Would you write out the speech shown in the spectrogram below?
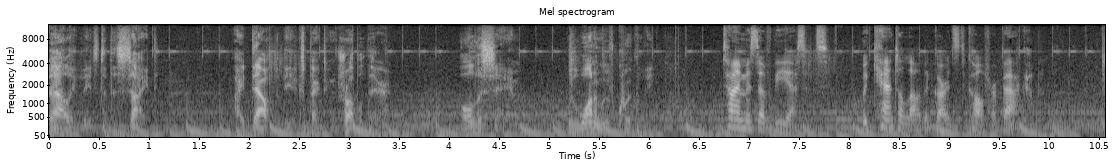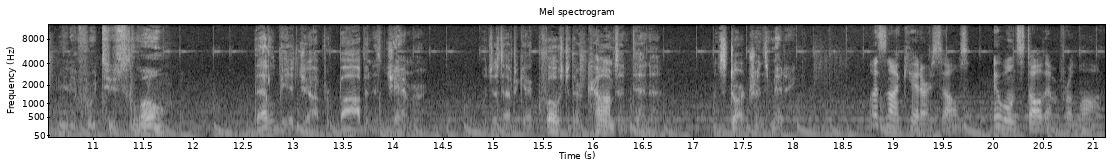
Valley leads to the site. I doubt they'll be expecting trouble there. All the same, we'll want to move quickly. Time is of the essence. We can't allow the guards to call for backup. And if we're too slow? That'll be a job for Bob and his jammer. We'll just have to get close to their comms antenna and start transmitting. Let's not kid ourselves. It won't stall them for long.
